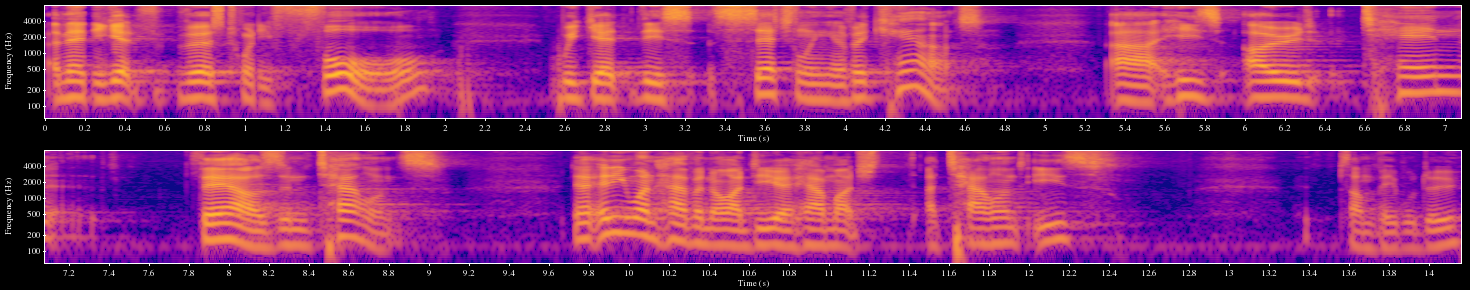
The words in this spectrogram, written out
And then you get verse 24, we get this settling of account. Uh, he's owed 10,000 talents. Now, anyone have an idea how much a talent is? Some people do.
